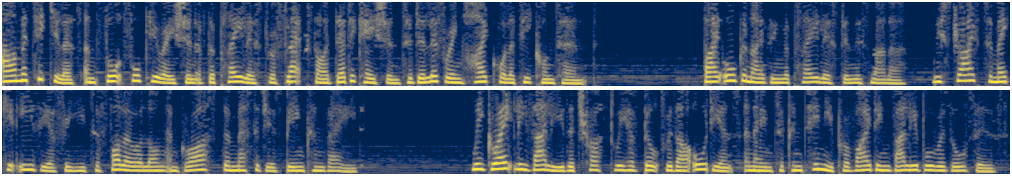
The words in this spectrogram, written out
Our meticulous and thoughtful curation of the playlist reflects our dedication to delivering high-quality content. By organizing the playlist in this manner, we strive to make it easier for you to follow along and grasp the messages being conveyed. We greatly value the trust we have built with our audience and aim to continue providing valuable resources.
